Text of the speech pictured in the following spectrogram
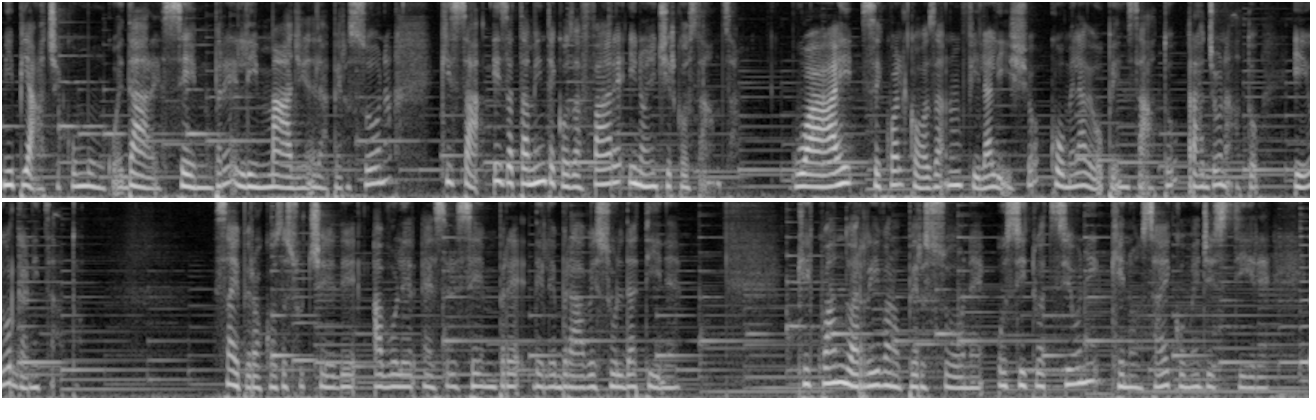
Mi piace comunque dare sempre l'immagine della persona che sa esattamente cosa fare in ogni circostanza. Guai se qualcosa non fila liscio come l'avevo pensato, ragionato e organizzato. Sai però cosa succede a voler essere sempre delle brave soldatine? Che quando arrivano persone o situazioni che non sai come gestire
